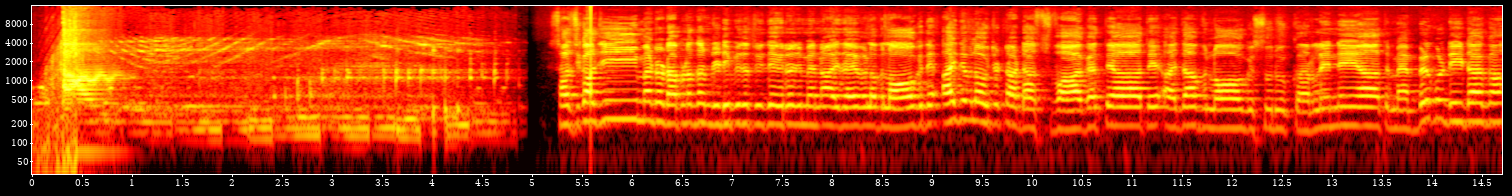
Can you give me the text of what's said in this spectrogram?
ਸਤਿ ਸ਼੍ਰੀ ਅਕਾਲ ਜੀ, ਮੈਂ ਤੁਹਾਡਾ ਆਪਣਾ ਧਰਮ ਡੀਡੀਪੀ ਤੇ ਤੁਸੀਂ ਦੇਖ ਰਹੇ ਹੋ ਜੀ, ਮੇਰੇ ਨਾਲ ਅੱਜ ਦਾ ਇਹ ਵਾਲਾ ਵਲੌਗ ਤੇ ਅੱਜ ਦੇ ਵਲੌਗ 'ਚ ਤੁਹਾਡਾ ਸਵਾਗਤ ਆ ਤੇ ਅੱਜ ਦਾ ਵਲੌਗ ਸ਼ੁਰੂ ਕਰ ਲੈਨੇ ਆ ਤੇ ਮੈਂ ਬਿਲਕੁਲ ਠੀਕ ਠਾਕ ਆ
